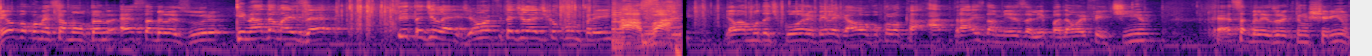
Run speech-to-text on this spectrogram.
Eu vou começar montando esta belezura, que nada mais é fita de LED. É uma fita de LED que eu comprei. Ah, vá! E ela muda de cor, é bem legal. Eu vou colocar atrás da mesa ali para dar um efeitinho. Essa belezura que tem um cheirinho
